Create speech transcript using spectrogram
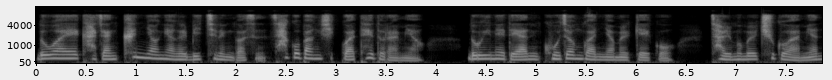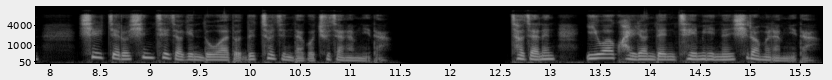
노화에 가장 큰 영향을 미치는 것은 사고방식과 태도라며 노인에 대한 고정관념을 깨고 젊음을 추구하면 실제로 신체적인 노화도 늦춰진다고 주장합니다. 저자는 이와 관련된 재미있는 실험을 합니다.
